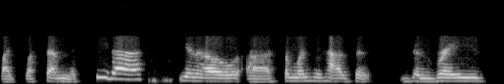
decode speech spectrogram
like La Femme Nikita. You know, uh, someone who hasn't been raised,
